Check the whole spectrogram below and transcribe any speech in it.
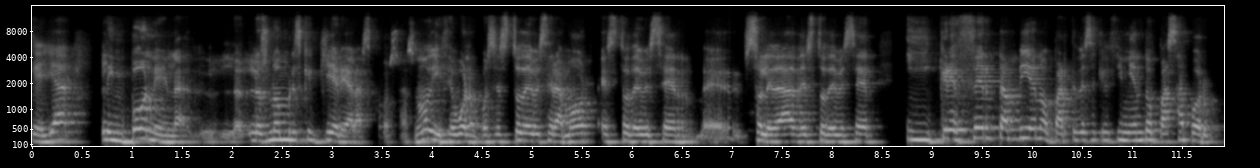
que ella le impone los nombres que quiere a las cosas, ¿no? Dice, bueno, pues esto debe ser amor, esto debe ser eh, soledad, esto debe ser... Y crecer también, o parte de ese crecimiento pasa por,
